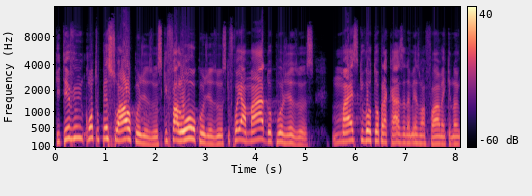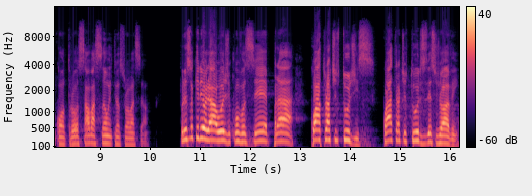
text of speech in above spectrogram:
que teve um encontro pessoal com Jesus, que falou com Jesus, que foi amado por Jesus, mas que voltou para casa da mesma forma e que não encontrou salvação e transformação. Por isso eu queria olhar hoje com você para quatro atitudes, quatro atitudes desse jovem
